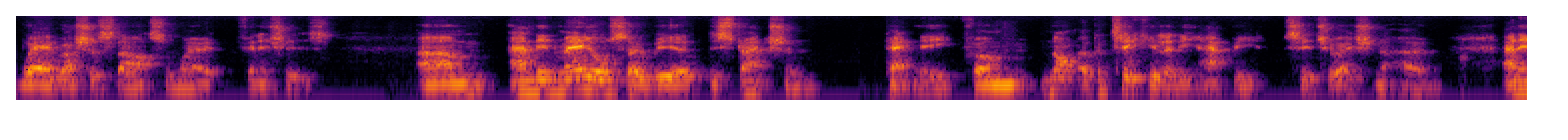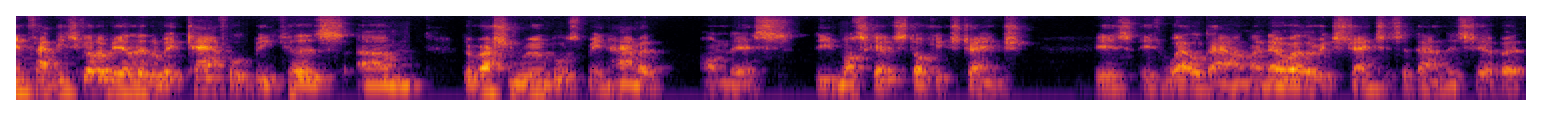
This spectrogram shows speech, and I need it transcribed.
where Russia starts and where it finishes. Um, and it may also be a distraction technique from not a particularly happy situation at home. And in fact, he's got to be a little bit careful because um, the Russian ruble's been hammered on this. The Moscow Stock Exchange is is well down. I know other exchanges are down this year, but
